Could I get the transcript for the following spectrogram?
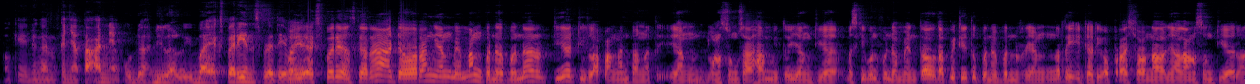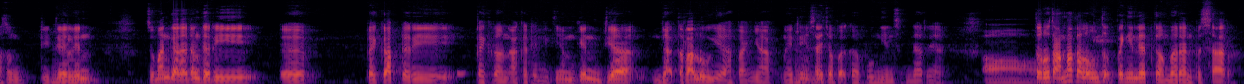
Oke, oke. Dengan kenyataan yang udah dilalui by experience berarti ya. By ya? experience karena ada orang yang memang benar-benar dia di lapangan banget yang Hmm. langsung saham itu yang dia meskipun fundamental tapi dia itu benar-benar yang ngerti dari operasionalnya langsung dia langsung detailin. Hmm. Cuman kadang-kadang dari eh, backup dari background akademiknya mungkin dia nggak terlalu ya banyak. Nah itu yang Hmm. saya coba gabungin sebenarnya. Oh. Terutama kalau oke. untuk pengen lihat gambaran besar.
